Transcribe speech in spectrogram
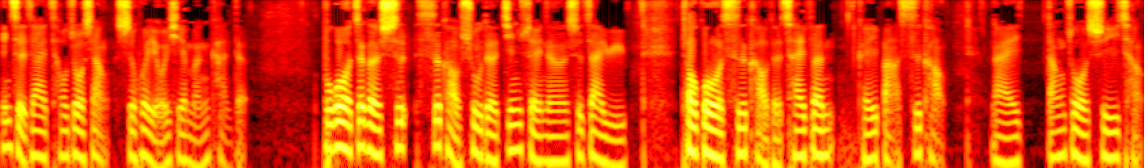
因此，在操作上是会有一些门槛的。不过，这个思思考术的精髓呢，是在于透过思考的拆分，可以把思考来当作是一场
